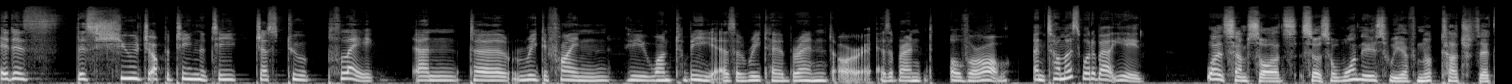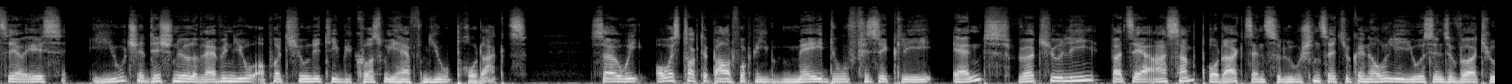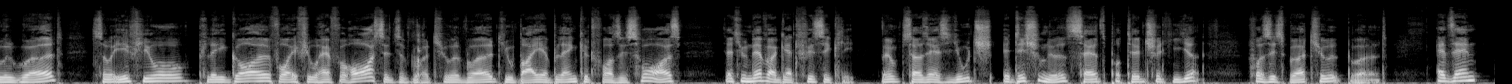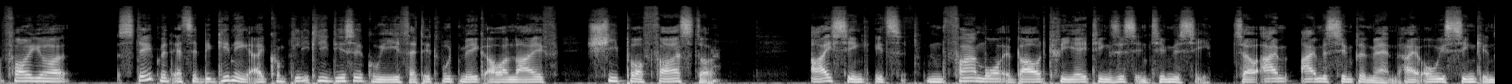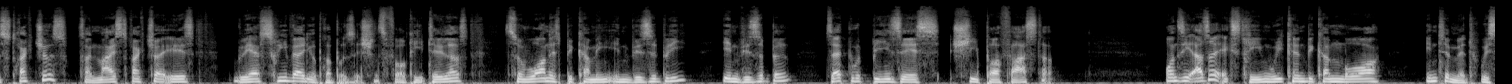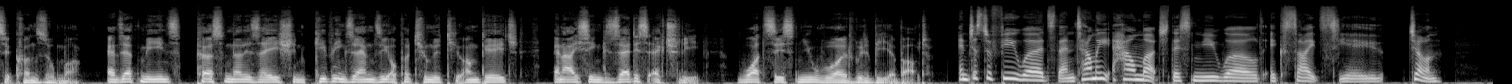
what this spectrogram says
it is this huge opportunity just to play and uh, redefine who you want to be as a retail brand or as a brand overall. And Thomas, what about you? Well, some thoughts. So, so one is we have not touched that there is huge additional revenue opportunity because we have new products. So we always talked about what we may do physically and virtually, but there are some products and solutions that you can only use in the virtual world. So if you play golf or if you have a horse in the virtual world, you buy a blanket for this horse that you never get physically. So there's huge additional sales potential here for this virtual world. And then for your statement at the beginning, I completely disagree that it would make our life cheaper, faster. I think it's far more about creating this intimacy. So I'm I'm a simple man. I always think in structures. So my structure is we have three value propositions for retailers. So one is becoming invisibly invisible. That would be this cheaper, faster. On the other extreme, we can become more intimate with the consumer. And that means personalization, giving them the opportunity to engage. And I think that is actually what this new world will be about. In just a few words, then, tell me how much this new world excites you. John?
